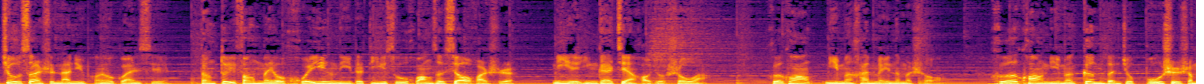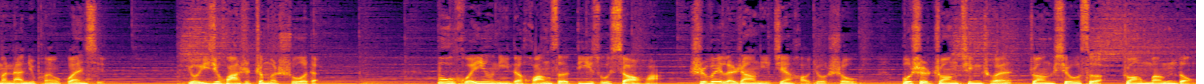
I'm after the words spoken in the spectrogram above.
就算是男女朋友关系，当对方没有回应你的低俗黄色笑话时，你也应该见好就收啊。何况你们还没那么熟，何况你们根本就不是什么男女朋友关系。有一句话是这么说的：不回应你的黄色低俗笑话，是为了让你见好就收，不是装清纯、装羞涩、装懵懂，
